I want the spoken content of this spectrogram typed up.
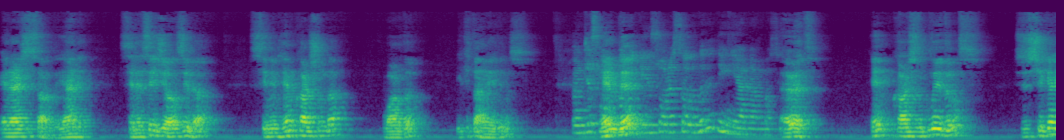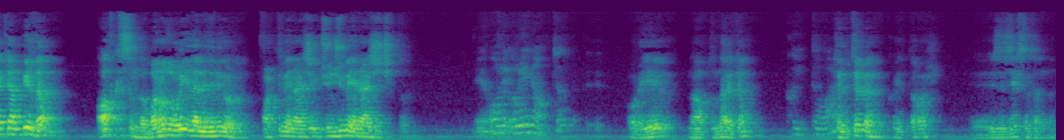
enerji sardı. Yani SLS cihazıyla senin hem karşında vardı. iki taneydiniz. Önce Hem solunda de- dediğin sonra sağında dediğin yerden bahsediyorum. Evet. Hem karşılıklıydınız. Sizi çekerken birden alt kısımda bana doğru ilerlediğini gördüm. Farklı bir enerji, üçüncü bir enerji çıktı. E, or- orayı ne yaptın? Orayı ne yaptın derken Kayıtta var. tabii tabii kayıtta var. Ee, izleyeceksin sen de.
